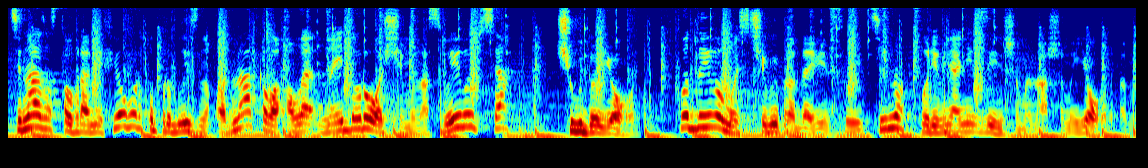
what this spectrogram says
Ціна за 100 грамів йогурту приблизно однакова, але найдорожчим у нас виявився чудо йогурт. Подивимось, чи виправдає він свою ціну в порівнянні з іншими нашими йогуртами.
